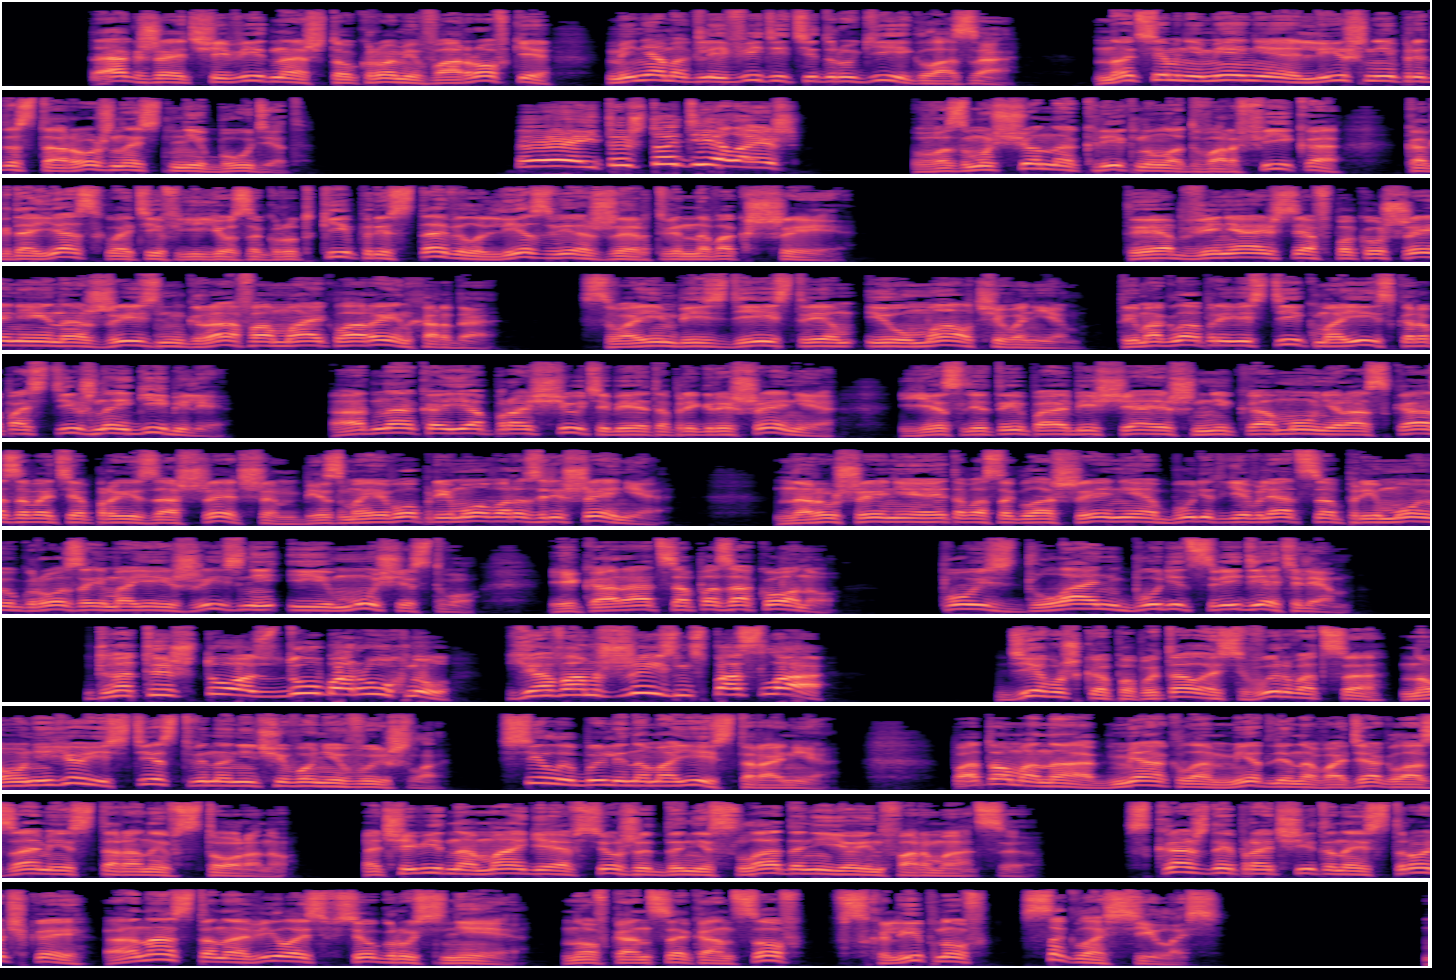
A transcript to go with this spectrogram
Также очевидно, что кроме воровки, меня могли видеть и другие глаза. Но тем не менее, лишней предосторожность не будет. «Эй, ты что делаешь?» Возмущенно крикнула дворфийка, когда я, схватив ее за грудки, приставил лезвие жертвенного к шее. «Ты обвиняешься в покушении на жизнь графа Майкла Рейнхарда. Своим бездействием и умалчиванием ты могла привести к моей скоропостижной гибели. Однако я прощу тебе это прегрешение, если ты пообещаешь никому не рассказывать о произошедшем без моего прямого разрешения. Нарушение этого соглашения будет являться прямой угрозой моей жизни и имуществу и караться по закону. Пусть длань будет свидетелем. «Да ты что, с дуба рухнул? Я вам жизнь спасла!» Девушка попыталась вырваться, но у нее, естественно, ничего не вышло. Силы были на моей стороне. Потом она обмякла, медленно водя глазами из стороны в сторону. Очевидно, магия все же донесла до нее информацию. С каждой прочитанной строчкой она становилась все грустнее, но в конце концов, всхлипнув, согласилась.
